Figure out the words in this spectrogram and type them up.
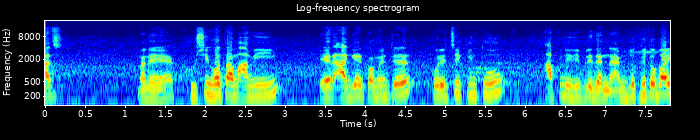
আজ। মানে খুশি হতাম আমি, এর আগের কমেন্টের করেছি, কিন্তু আপনি রিপ্লাই দেন না আমি দুঃখিত ভাই,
